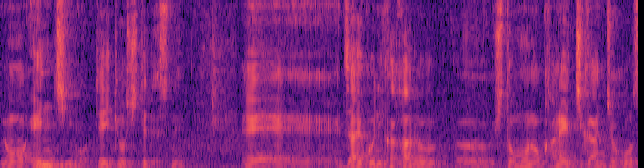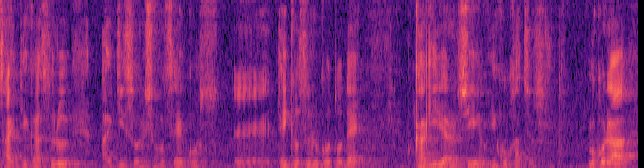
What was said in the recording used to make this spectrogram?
のエンジンを提供してですね、えー、在庫にかかる人物金時間情報を最適化する IT ソリューションを成功す、えー、提供することで限りある資源を有効活用すると。これは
